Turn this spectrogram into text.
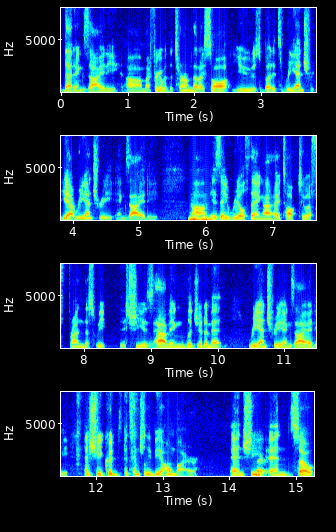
that anxiety. Um, I forget what the term that I saw used, but it's reentry. Yeah, reentry anxiety um, mm-hmm. um, is a real thing. I, I, talked to a friend this week. She is having legitimate reentry anxiety, and she could potentially be a home buyer. And she right. and so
